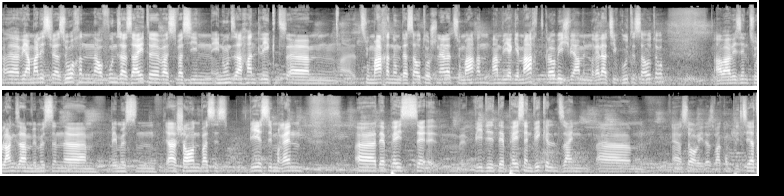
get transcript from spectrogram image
äh, wir haben alles versuchen auf unserer Seite, was, was in, in unserer Hand liegt, ähm, zu machen, um das Auto schneller zu machen. Haben wir gemacht, glaube ich. Wir haben ein relativ gutes Auto, aber wir sind zu langsam. Wir müssen, äh, wir müssen ja, schauen, was ist, wie es im Rennen äh, der Pace, äh, wie die, der Pace entwickelt sein. Ähm, sorry, das war kompliziert,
